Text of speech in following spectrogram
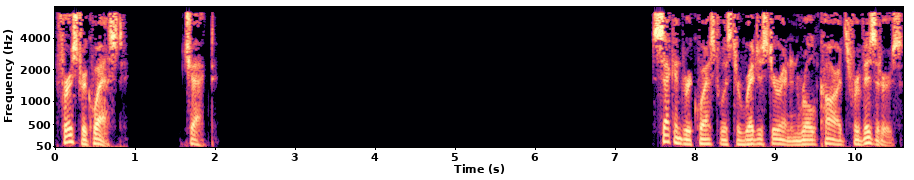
First request. Checked. Second request was to register and enroll cards for visitors.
